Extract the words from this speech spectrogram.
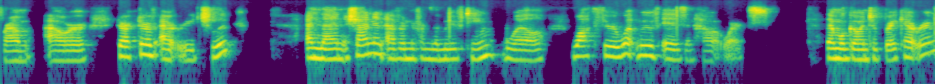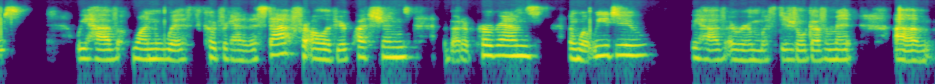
from our Director of Outreach, Luke, and then Shine and Evan from the Move team will walk through what Move is and how it works. Then we'll go into breakout rooms. We have one with Code for Canada staff for all of your questions about our programs and what we do. We have a room with digital government um,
